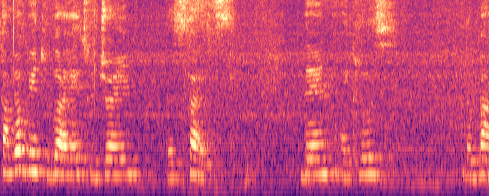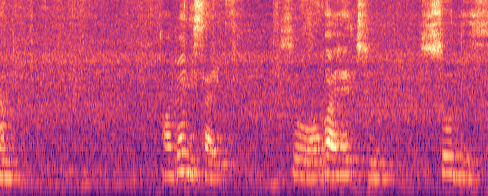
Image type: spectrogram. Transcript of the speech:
So I'm just going to go ahead to join the sides. Then I close the band. I'll join the sides so I'll go ahead to sew this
